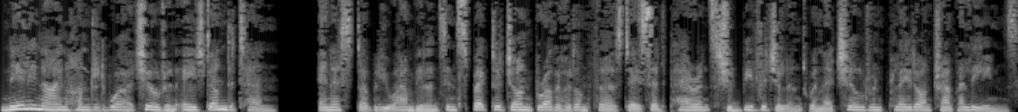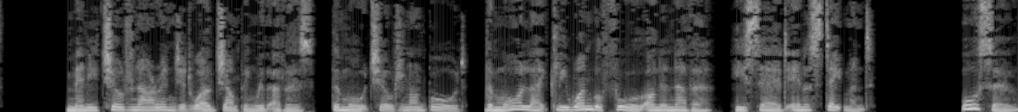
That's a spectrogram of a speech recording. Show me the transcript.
nearly 900 were children aged under 10. NSW Ambulance Inspector John Brotherhood on Thursday said parents should be vigilant when their children played on trampolines. Many children are injured while jumping with others. The more children on board, the more likely one will fall on another, he said in a statement. Also,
